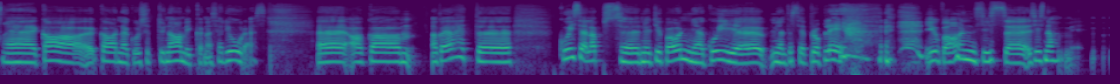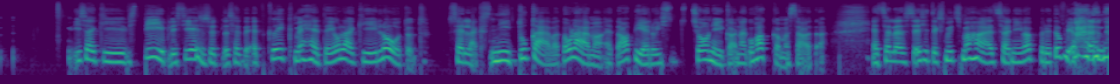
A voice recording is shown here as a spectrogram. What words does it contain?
ka, ka nagu see dünaamikana sealjuures. Äh, aga, aga jah, et äh, kui see laps nüüd juba on ja kui nii-öelda see probleem juba on, siis, siis noh, isegi vist piiblis Jeesus ütles, et, et kõik mehed ei olegi loodud selleks nii tugevad olema, et abielu institutsiooniga nagu hakkama saada. et selles esiteks müts maha, et sa nii vapper ja tubli oled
